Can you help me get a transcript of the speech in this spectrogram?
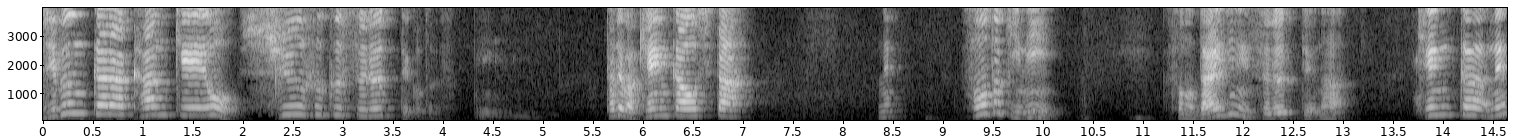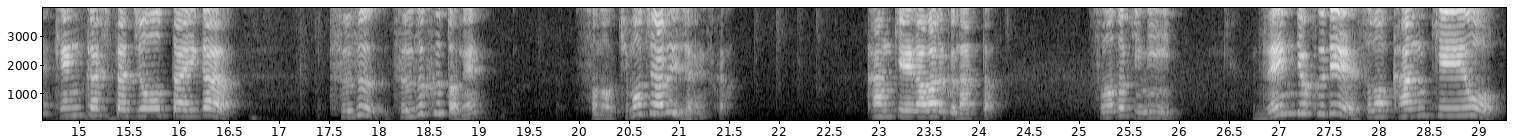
自分から関係を修復するってことです。例えば喧嘩をした。ね。その時にその大事にするっていうのは喧嘩ね喧嘩した状態が続続くとねその気持ち悪いじゃないですか。関係が悪くなった。その時に全力でその関係を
